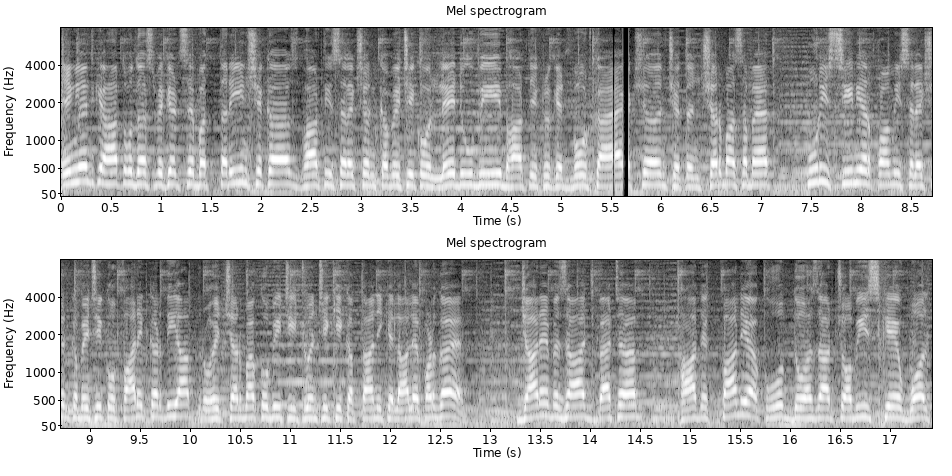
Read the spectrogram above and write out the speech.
इंग्लैंड के हाथों 10 विकेट से बदतरीन शिकस्त। भारतीय सिलेक्शन कमेटी को ले डूबी। भारतीय क्रिकेट बोर्ड का एक्शन चेतन शर्मा समेत पूरी सीनियर कौमी सिलेक्शन कमेटी को फारिग कर दिया। रोहित शर्मा को भी टी की कप्तानी के लाले पड़ गए। जारे मिजाज बैटर हार्दिक पांड्या को 2024 के वर्ल्ड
